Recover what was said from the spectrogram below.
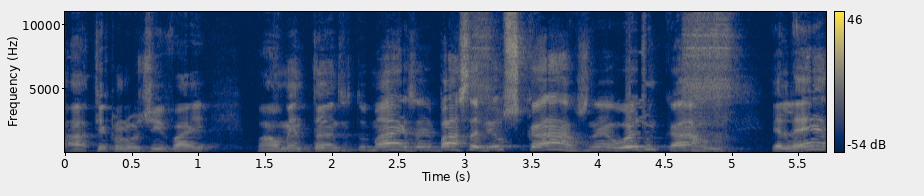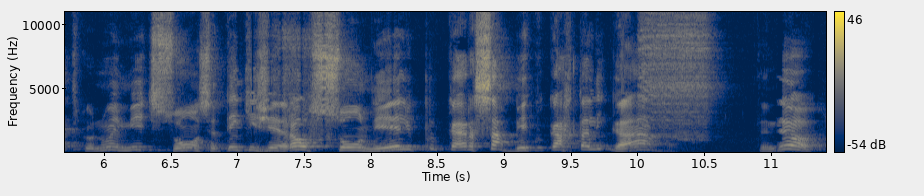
a tecnologia vai aumentando e tudo mais, né? basta ver os carros, né? Hoje um carro elétrico não emite som, você tem que gerar o som nele para o cara saber que o carro está ligado, entendeu?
